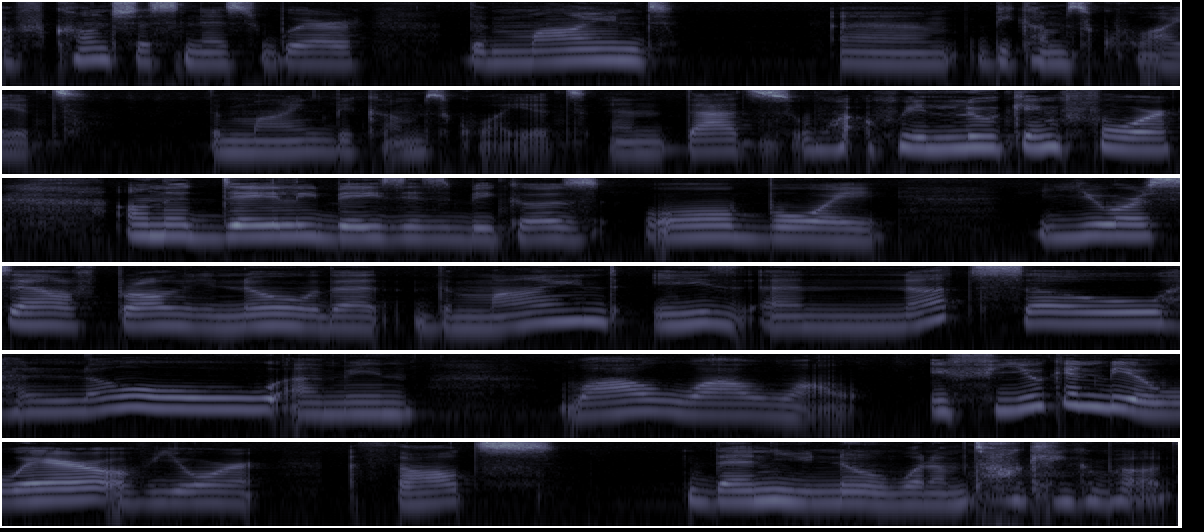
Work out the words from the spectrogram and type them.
of consciousness where the mind um, becomes quiet. The mind becomes quiet. And that's what we're looking for on a daily basis because, oh boy, yourself probably know that the mind is a not so hello. I mean, wow, wow, wow. If you can be aware of your thoughts, then you know what I'm talking about.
